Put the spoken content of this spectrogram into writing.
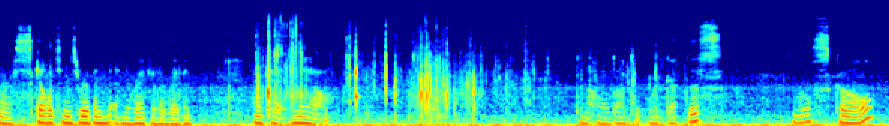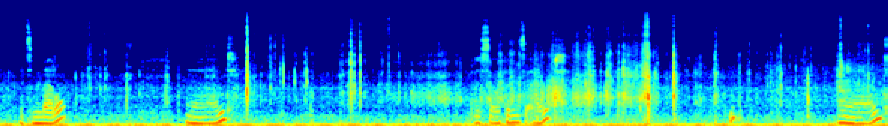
or skeletons ribbon and the regular ribbon. Okay, now you can hold on to. We've got this little skull. It's metal. And this opens out. And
